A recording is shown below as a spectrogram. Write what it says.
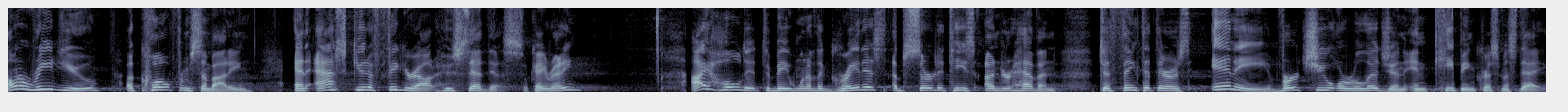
I want to read you a quote from somebody and ask you to figure out who said this. Okay, ready? I hold it to be one of the greatest absurdities under heaven to think that there is any virtue or religion in keeping Christmas Day.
